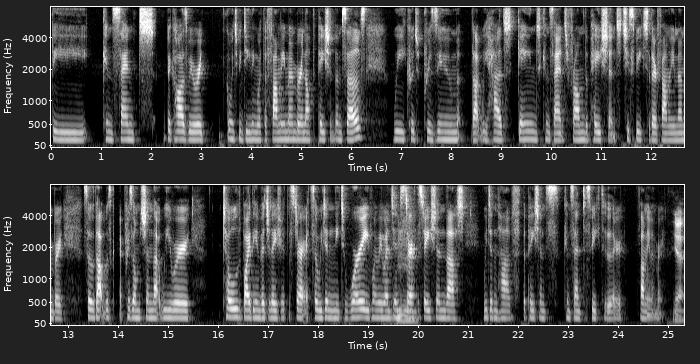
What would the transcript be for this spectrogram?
the consent, because we were going to be dealing with the family member, and not the patient themselves, we could presume that we had gained consent from the patient to speak to their family member. So that was a presumption that we were told by the invigilator at the start. So we didn't need to worry when we went in to start the station that we didn't have the patient's consent to speak to their family member. Yeah.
